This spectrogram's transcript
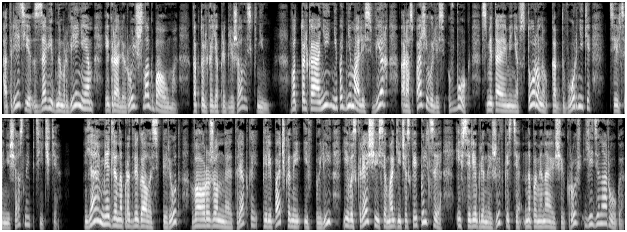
а третьи с завидным рвением играли роль шлагбаума, как только я приближалась к ним. Вот только они не поднимались вверх, а распахивались в бок, сметая меня в сторону, как дворники, тельца несчастной птички. Я медленно продвигалась вперед, вооруженная тряпкой, перепачканной и в пыли, и в искрящейся магической пыльце, и в серебряной жидкости, напоминающей кровь единорога.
